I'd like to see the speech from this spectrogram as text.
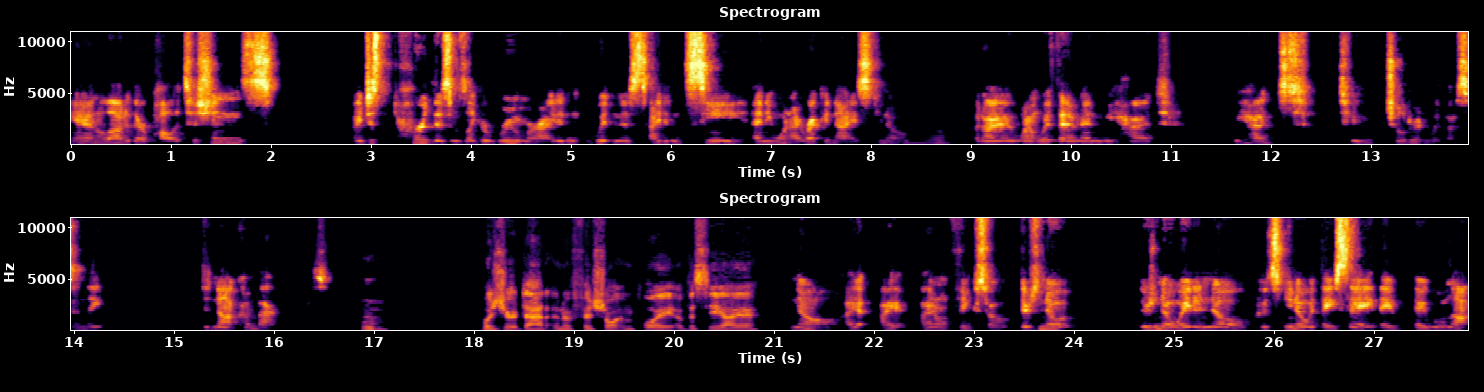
and a lot of their politicians. I just heard this. It was like a rumor. I didn't witness, I didn't see anyone I recognized, you know. Mm-hmm. But I went with them and we had we had two children with us and they did not come back. Hmm. Was your dad an official employee of the CIA? No, I I I don't think so. There's no there's no way to know because you know what they say. They they will not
